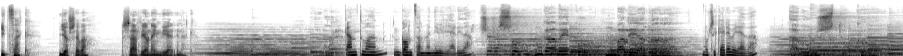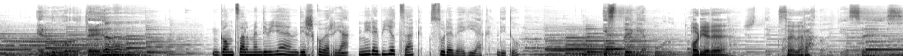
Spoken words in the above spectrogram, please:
Itzak, Joseba, sarri ona indiarenak. Kantuan Gontzal Mendibilari da. Itxaso gabeko balea da Musika ere berea da. Abustuko elurtea Gontzal Mendibilen disko berria nire bihotzak zure begiak ditu. Iztegi apurtu Hori ere, zederra. ez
